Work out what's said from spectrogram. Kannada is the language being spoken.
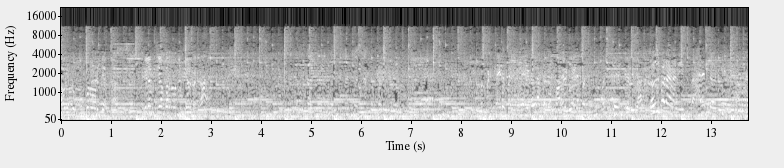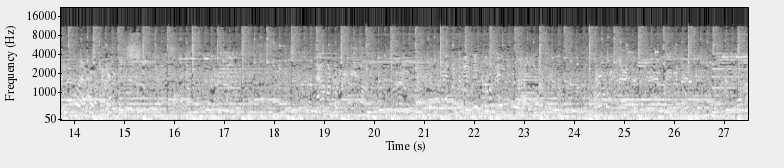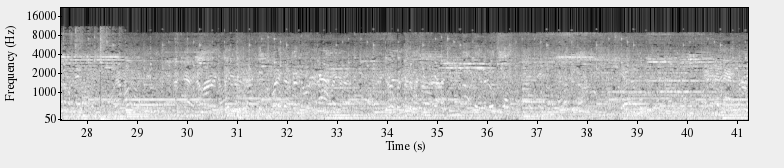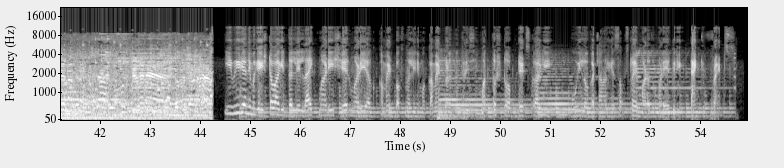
ಅವ್ರಿಗೆ ಸೂಪರ್ ಅವ್ರಿಗೆ ಅಂತ ಫಿಲಂ ಚೇಂಬರ್ ನೋಡಿ ಕೇಳ್ಬೇಕಾ ಈ ವಿಡಿಯೋ ನಿಮಗೆ ಇಷ್ಟವಾಗಿದ್ದಲ್ಲಿ ಲೈಕ್ ಮಾಡಿ ಶೇರ್ ಮಾಡಿ ಹಾಗೂ ಕಮೆಂಟ್ ಬಾಕ್ಸ್ನಲ್ಲಿ ನಿಮ್ಮ ಕಮೆಂಟ್ಗಳನ್ನು ತಿಳಿಸಿ ಮತ್ತಷ್ಟು ಅಪ್ಡೇಟ್ಸ್ಗಾಗಿ ಮೂವಿ ಲೋಕ ಚಾನಲ್ಗೆ ಸಬ್ಸ್ಕ್ರೈಬ್ ಮಾಡೋದು ಮರೆಯದಿರಿ. Thank you friends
